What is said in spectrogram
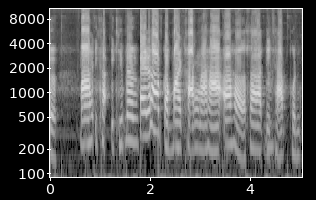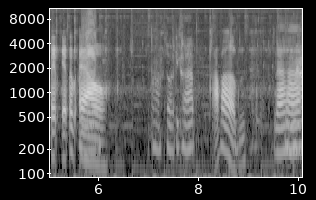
อ มาอีกค่ะอีกคลิปหนึ่งไปนะครับกลับมาอีกครั้งนะฮะเออเหอะสวัสดีครับ คุณเป๊ป FFL อ่าสวัสดีครับ ครับผมนะมองฮะหน้า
